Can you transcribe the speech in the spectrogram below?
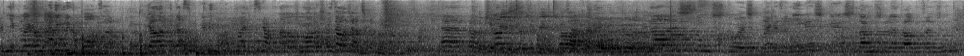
a minha colega é um bocadinho nervosa e ela fica assim um bocadinho vermelha, assim, a abanar as mãos, mas ela já desconta. Ah, pronto, nós, nós somos duas colegas, amigas, que estudámos durante alguns anos juntas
